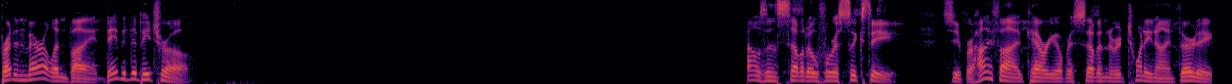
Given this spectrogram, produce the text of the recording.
Bred in Maryland by David DePietro. 1,704.60. Super High Five carryover 729.30.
